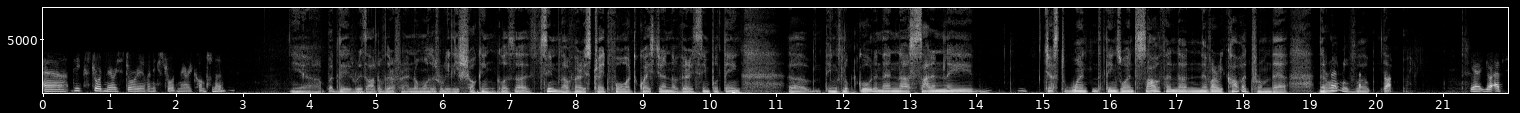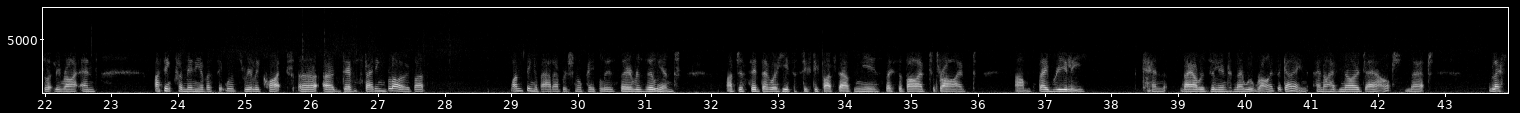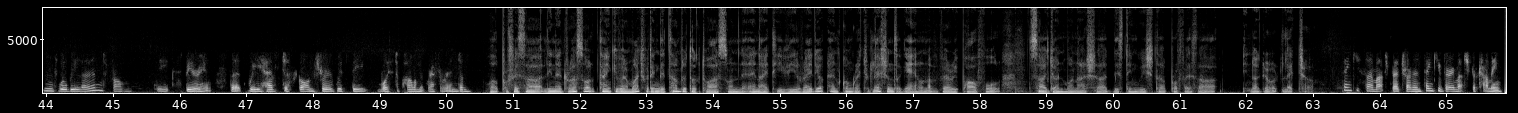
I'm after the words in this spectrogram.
uh, the extraordinary story of an extraordinary continent. Yeah, but the result of the referendum was really shocking because uh, it seemed a very straightforward question, a very simple thing. Uh, things looked good, and then uh, suddenly, just went things went south and uh, never recovered from there. The role of uh, right. yeah, you're absolutely right, and I think for many of us it was really quite uh, a devastating blow. But one thing about Aboriginal people is they're resilient I've just said they were here for 65,000 years. They survived, thrived. Um, they really can, they are resilient and they will rise again. And I have no doubt that lessons will be learned from the experience that we have just gone through with the Voice to Parliament referendum. Well, Professor Lynette Russell, thank you very much for taking the time to talk to us on the NITV radio, and congratulations again on a very powerful Sir John Monash uh, Distinguished uh, Professor inaugural lecture. Thank you so much, Bertrand, and thank you very much for coming.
